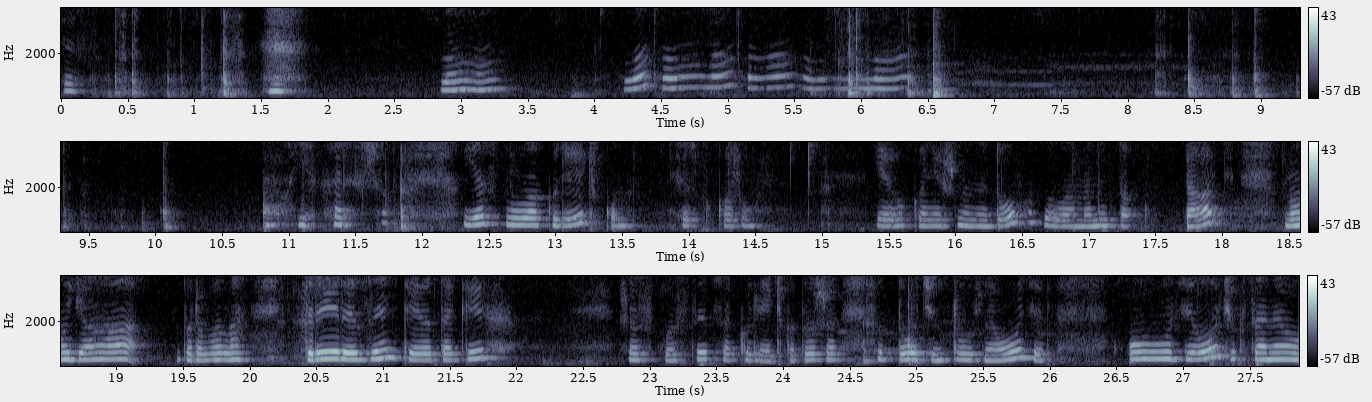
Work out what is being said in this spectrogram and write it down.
Сейчас. Хорошо. Я сплела колечко. Сейчас покажу. Я його, звісно, недовго плела, минут так 5. Ну, я провела три резинки отаких, щоб сплести це колечко. Тому що тут дуже сложний узіл. Узілочок це не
